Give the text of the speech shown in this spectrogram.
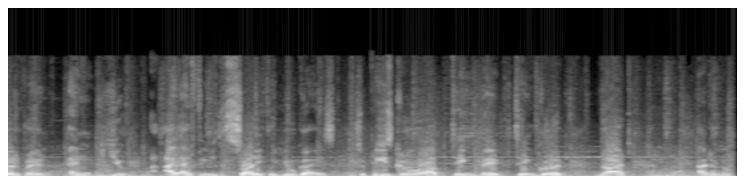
girlfriend and you I, I feel sorry for you guys so please grow up think big think good not I don't know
